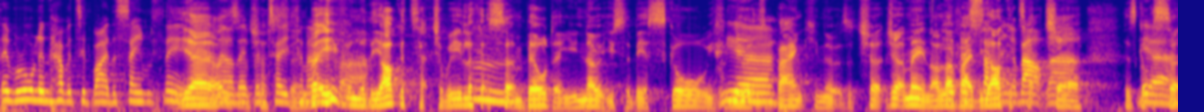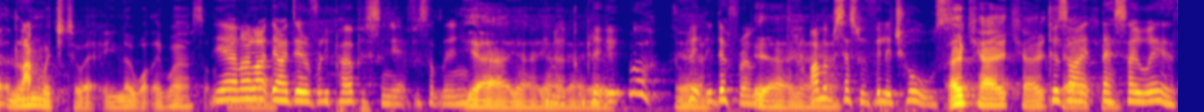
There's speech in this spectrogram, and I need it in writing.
they were all inhabited by the same thing. Yeah, now they've been taken But over. even with the architecture, when you look at a hmm. certain building, you know it used to be a school. You knew it was a bank. You knew it was a church. Do you know what I mean? I love how the architecture has got Yeah. a certain language to it. You know what they were. Sort of yeah, thing, and I like know? the idea of repurposing it for something. Yeah, yeah, yeah, you know, yeah, yeah. completely, oh, completely different. Yeah, yeah, I'm yeah. obsessed with village halls Okay, okay. because okay, I okay. they're so weird,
